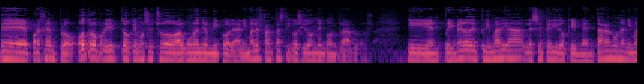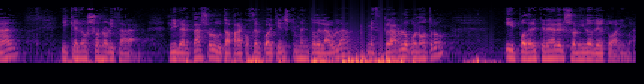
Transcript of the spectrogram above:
Eh, por ejemplo, otro proyecto que hemos hecho algún año en mi cole, Animales Fantásticos y dónde encontrarlos y en primero de primaria les he pedido que inventaran un animal y que lo sonorizaran. Libertad absoluta para coger cualquier instrumento del aula, mezclarlo con otro y poder crear el sonido de otro animal.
